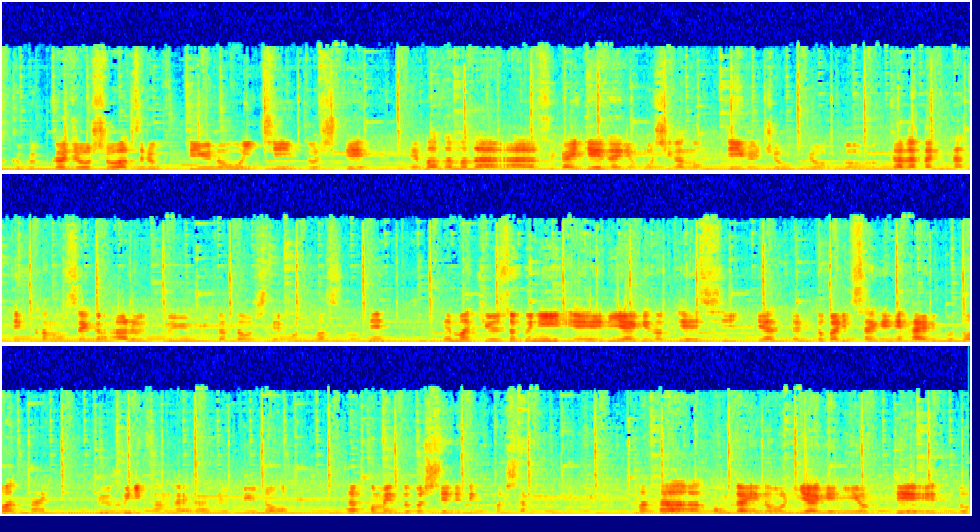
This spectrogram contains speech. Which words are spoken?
づく物価上昇圧力っていうのを一因として、まだまだ世界経済に重しが乗っている状況、物価高になっていく可能性があるという見方をしておりますので、まあ、急速に利上げの停止であったりとか利下げに入ることはないというふうに考えられるというのがコメントとして出てきました。また、今回の利上げによって、えっと、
